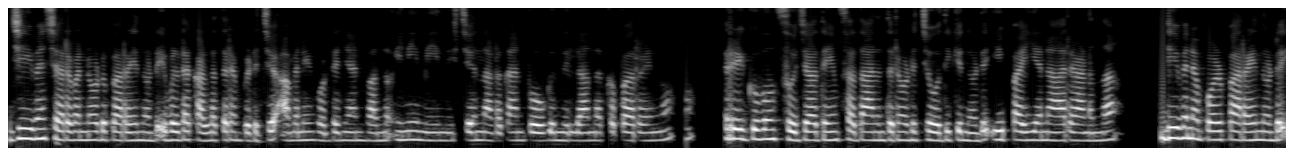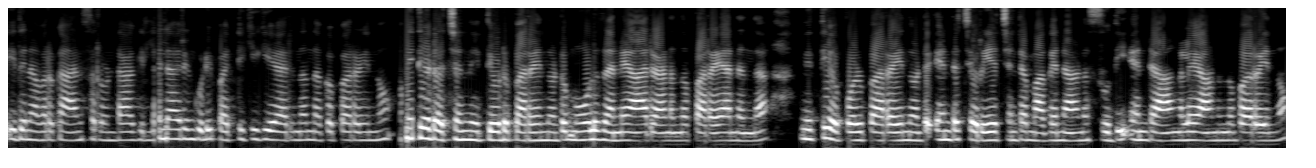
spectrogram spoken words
ജീവൻ ശരവനോട് പറയുന്നുണ്ട് ഇവളുടെ കള്ളത്തരം പിടിച്ച് അവനെയും കൊണ്ട് ഞാൻ വന്നു. ഇനിയും ഈ നിശ്ചയം നടക്കാൻ പോകുന്നില്ല എന്നൊക്കെ പറയുന്നു. രഘുവും സുജാതയും സദാനന്ദനോട് ചോദിക്കുന്നുണ്ട് ഈ പയ്യൻ ആരാണെന്ന്? ജീവൻ അപ്പോൾ പറയുന്നുണ്ട് ഇതിനവർക്ക് ആൻസർ ഉണ്ടാകില്ല. എല്ലാരും കൂടി പറ്റിക്കുകയായിരുന്നെന്നൊക്കെ പറയുന്നു. നിത്യയുടെ അച്ഛൻ നിത്യയോട് പറയുന്നുണ്ട് മോൾ തന്നെ ആരാണെന്ന് പറയാനെന്ന്. നിത്യ അപ്പോൾ പറയുന്നുണ്ട് എന്റെ ചെറിയച്ഛന്റെ മകനാണ് സുധി എന്റെ ആങ്ങളെയാണെന്ന് പറയുന്നു.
